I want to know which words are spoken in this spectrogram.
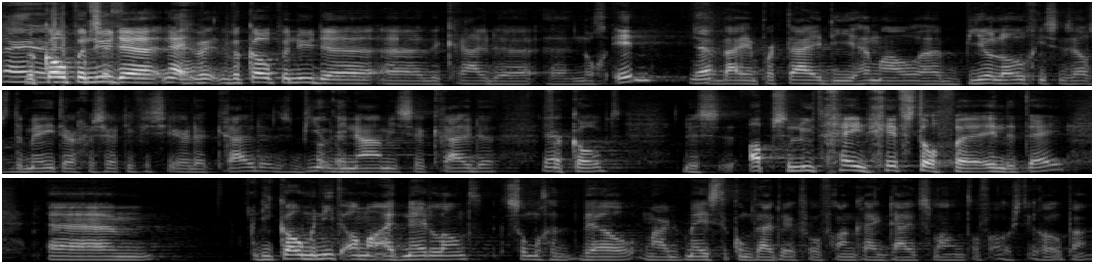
Nee, we, kopen nu de, nee, ja. we, we kopen nu de, eh, de kruiden eh, nog in Ja. eh, bij een partij die helemaal eh, biologisch en zelfs Demeter gecertificeerde kruiden, dus biodynamische kruiden, Ja. verkoopt. Dus absoluut geen gifstoffen in de thee. Ehm, die komen niet allemaal uit Nederland, sommige wel, maar het meeste komt uit weet ik veel, Frankrijk, Duitsland of Oost-Europa.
